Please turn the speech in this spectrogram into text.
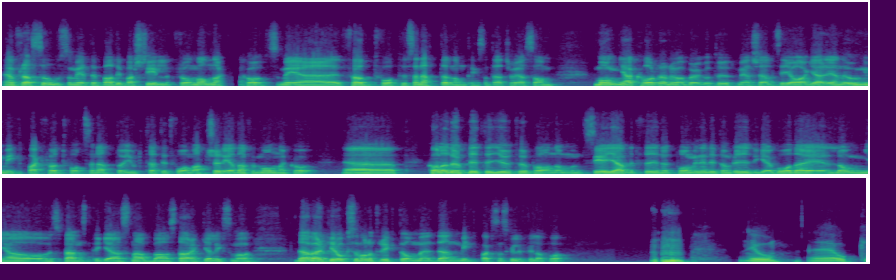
en fransos som heter Buddy Bashil från Monaco, som är född 2001 eller någonting sånt där tror jag, som många korrar nu har börjat gå ut med att Chelsea jagar. Det är en ung mittback född 2001 och gjort 32 matcher redan för Monaco. Eh, kollade upp lite Youtube på honom, ser jävligt fin ut, påminner lite om Rydiger. Båda är långa och spänstiga, snabba och starka liksom. Och där verkar det också vara något rykte om den mittback som skulle fylla på. Jo, eh, och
